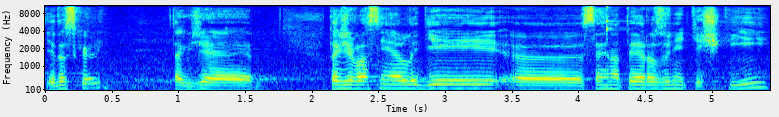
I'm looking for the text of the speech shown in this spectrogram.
je to skvělý. Takže, takže vlastně lidi e, sehnat je rozhodně těžký,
